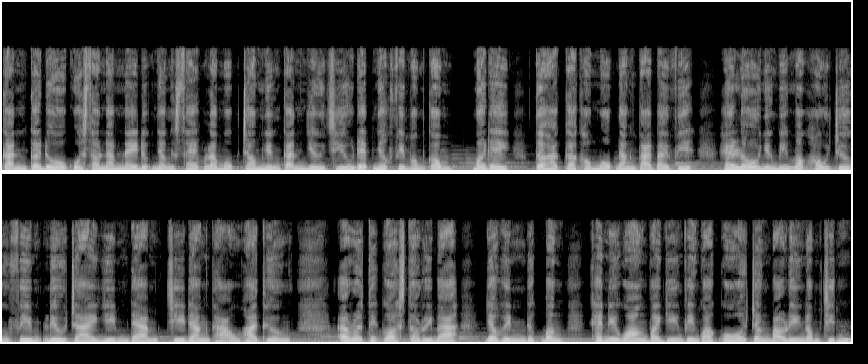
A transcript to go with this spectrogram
Cảnh cởi đồ của sao nam này được nhận xét là một trong những cảnh dường chiếu đẹp nhất phim Hồng Kông. Mới đây, tờ HK01 đăng tải bài viết hé lộ những bí mật hậu trường phim Liêu trai Diễm Đàm Chi Đăng Thảo Hòa Thượng. Erotic Ghost Story 3 do Huỳnh Đức Bân, Kenny Wang và diễn viên quá cố Trần Bảo Liên đóng chính.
